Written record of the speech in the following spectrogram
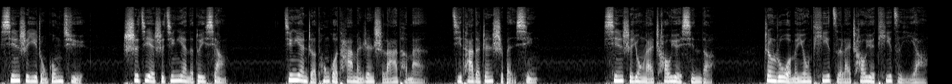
心是一种工具，世界是经验的对象。经验者通过他们认识了阿特曼及他的真实本性。心是用来超越心的，正如我们用梯子来超越梯子一样。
